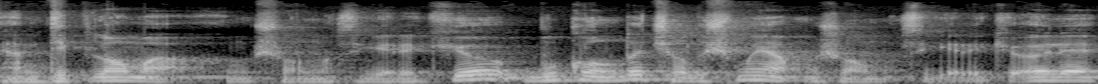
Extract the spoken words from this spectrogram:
yani diploma almış olması gerekiyor. Bu konuda çalışma yapmış olması gerekiyor. Öyle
